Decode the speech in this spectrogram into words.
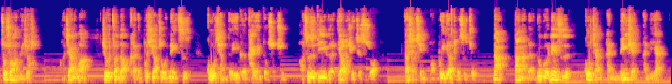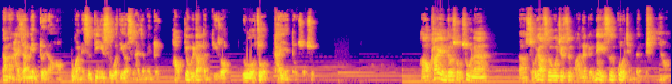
做双眼皮就好啊。这样的话就会赚到，可能不需要做内眦过强的一个开眼窦手术啊。这是第一个要诀，就是说要小心哦，不一定要同时做。那当然的，如果内眦过强很明显很厉害，当然还是要面对了哈。不管你是第一次或第二次，还是要面对。好，就回到本题说，如果做开眼头手术，好，开眼头手术呢，呃，首要之务就是把那个内视过强的皮哈，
